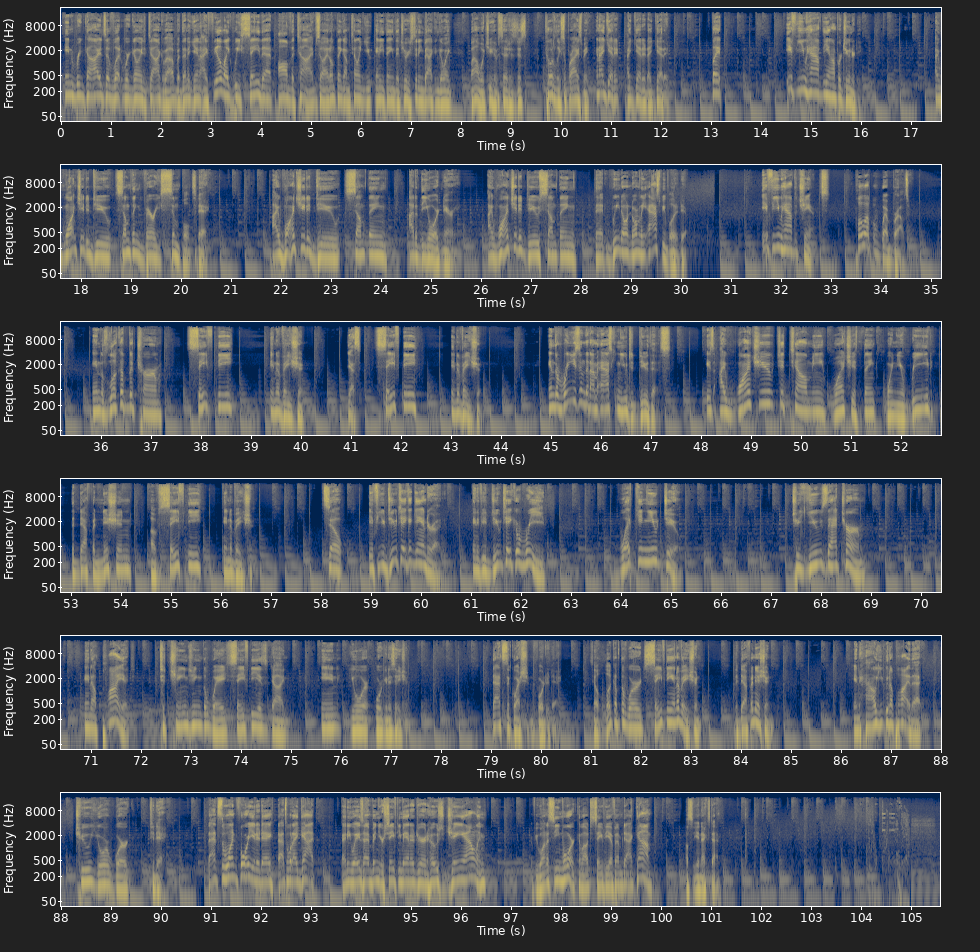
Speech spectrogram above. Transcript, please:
in regards of what we're going to talk about. But then again, I feel like we say that all the time. So I don't think I'm telling you anything that you're sitting back and going, wow, what you have said has just totally surprised me. And I get it. I get it. I get it. But if you have the opportunity, I want you to do something very simple today. I want you to do something out of the ordinary. I want you to do something that we don't normally ask people to do. If you have the chance, pull up a web browser and look up the term safety innovation. Yes, safety innovation. And the reason that I'm asking you to do this is I want you to tell me what you think when you read the definition of safety innovation. So, if you do take a gander at it, and if you do take a read, what can you do to use that term and apply it to changing the way safety is done in your organization? That's the question for today. So look up the word safety innovation, the definition, and how you can apply that to your work today. That's the one for you today. That's what I got. Anyways, I've been your safety manager and host, Jay Allen. If you want to see more, come out to safetyfm.com. I'll see you next time.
